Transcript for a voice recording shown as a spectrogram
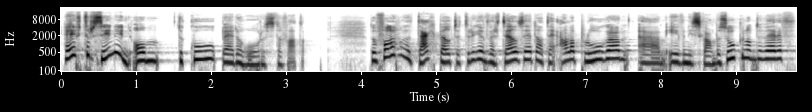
hij heeft er zin in om de koe bij de horens te vatten. De volgende dag belt hij terug en vertelt hij dat hij alle ploegen um, even is gaan bezoeken op de werf.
